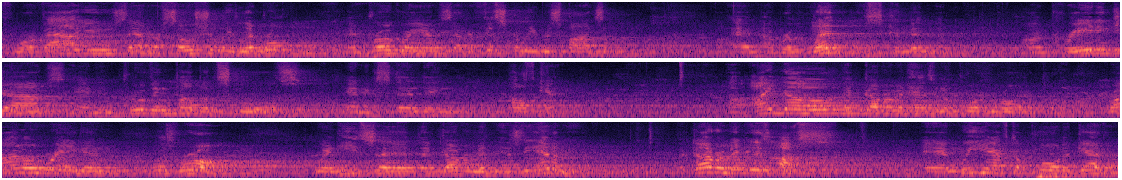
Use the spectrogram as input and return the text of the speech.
for values that are socially liberal, and programs that are fiscally responsible, and a relentless commitment on creating jobs and improving public schools and extending health care. Uh, I know that government has an important role to play. Ronald Reagan was wrong when he said that government is the enemy. The government is us, and we have to pull together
